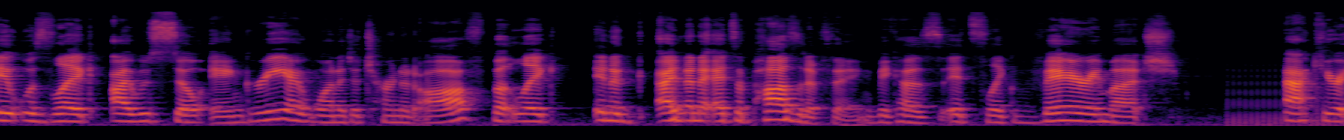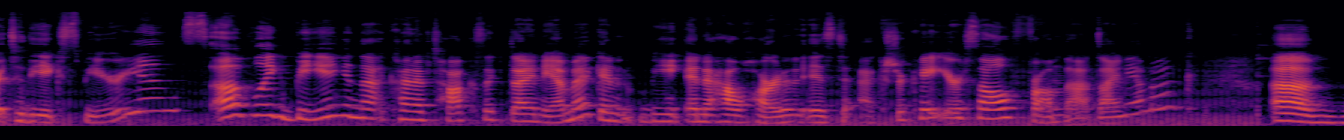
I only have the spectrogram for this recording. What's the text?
it was like I was so angry, I wanted to turn it off, but like in a and it's a positive thing because it's like very much accurate to the experience of like being in that kind of toxic dynamic and being and how hard it is to extricate yourself from that dynamic. Um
